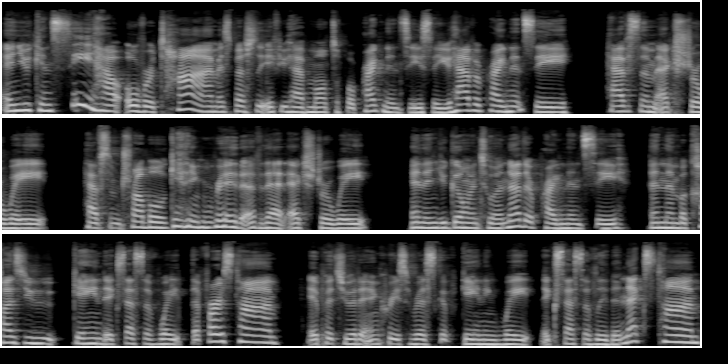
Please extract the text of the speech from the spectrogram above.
And you can see how over time, especially if you have multiple pregnancies, so you have a pregnancy, have some extra weight, have some trouble getting rid of that extra weight, and then you go into another pregnancy. And then because you gained excessive weight the first time, it puts you at an increased risk of gaining weight excessively the next time.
